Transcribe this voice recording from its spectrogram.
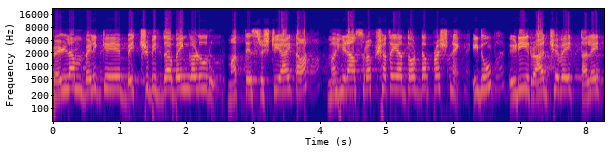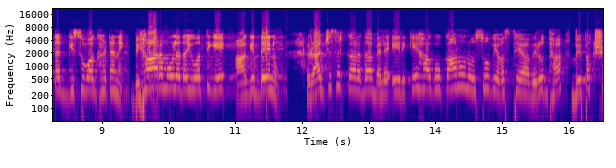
ಬೆಳ್ಳಂ ಬೆಳಿಗ್ಗೆಯೇ ಬೆಚ್ಚು ಬಿದ್ದ ಬೆಂಗಳೂರು. ಮತ್ತೆ ಸೃಷ್ಟಿಯಾಯ್ತಾ ಮಹಿಳಾ ಸುರಕ್ಷತೆಯ ದೊಡ್ಡ ಪ್ರಶ್ನೆ. ಇದು ಇಡೀ ರಾಜ್ಯವೇ ತಲೆ ತಗ್ಗಿಸುವ ಘಟನೆ. ಬಿಹಾರ ಮೂಲದ ಯುವತಿಗೆ ಆಗಿದ್ದೇನು? ರಾಜ್ಯ ಸರ್ಕಾರದ ಬೆಲೆ ಏರಿಕೆ ಹಾಗೂ ಕಾನೂನು ಸುವ್ಯವಸ್ಥೆಯ ವಿರುದ್ಧ ವಿಪಕ್ಷ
